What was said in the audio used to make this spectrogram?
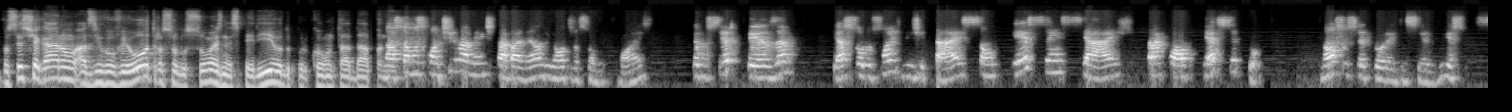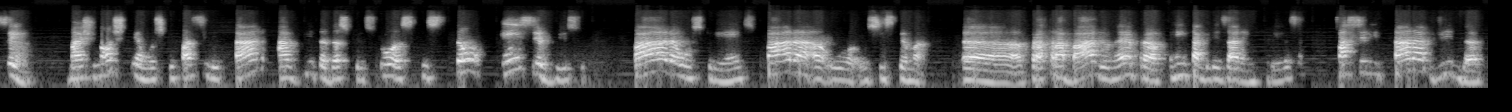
vocês chegaram a desenvolver outras soluções nesse período por conta da pandemia? Nós estamos continuamente trabalhando em outras soluções. Temos certeza que as soluções digitais são essenciais para qualquer setor. Nosso setor é de serviço, sim, mas nós temos que facilitar a vida das pessoas que estão em serviço para os clientes, para o, o sistema uh, para trabalho, né, para rentabilizar a empresa, facilitar a vida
